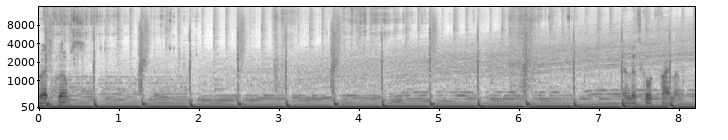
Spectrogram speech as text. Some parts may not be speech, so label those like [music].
Breadcrumbs. And let's go to Thailand.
